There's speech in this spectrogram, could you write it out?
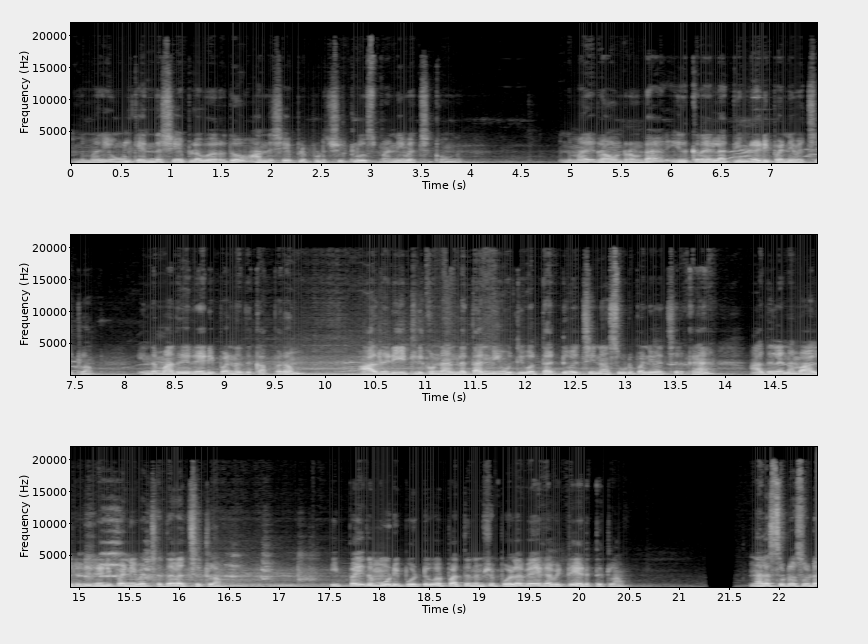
இந்த மாதிரி உங்களுக்கு எந்த ஷேப்பில் வருதோ அந்த ஷேப்பில் பிடிச்சி க்ளோஸ் பண்ணி வச்சுக்கோங்க. இந்த மாதிரி ரவுண்ட் ரவுண்டாக இருக்கிற எல்லாத்தையும் ரெடி பண்ணி வச்சுக்கலாம். இந்த மாதிரி ரெடி பண்ணதுக்கப்புறம் ஆல்ரெடி இட்லி குண்டானில் தண்ணி ஊற்றி ஒரு தட்டு வச்சு நான் சூடு பண்ணி வச்சுருக்கேன். அதில் நம்ம ஆல்ரெடி ரெடி பண்ணி வச்சதை வச்சுக்கலாம். இப்போ இதை மூடி போட்டு ஒரு பத்து நிமிஷம் போல் வேக விட்டு எடுத்துக்கலாம். நல்லா சுட சுட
